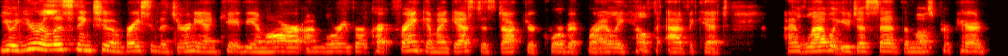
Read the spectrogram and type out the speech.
You, you're listening to Embracing the Journey on KVMR. I'm Lori Burkhart Frank, and my guest is Dr. Corbett Riley, health advocate. I love what you just said. The most prepared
